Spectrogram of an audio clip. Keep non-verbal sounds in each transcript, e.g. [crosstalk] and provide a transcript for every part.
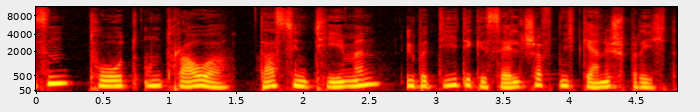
Krisen, Tod und Trauer, das sind Themen, über die die Gesellschaft nicht gerne spricht,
